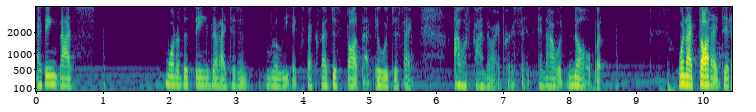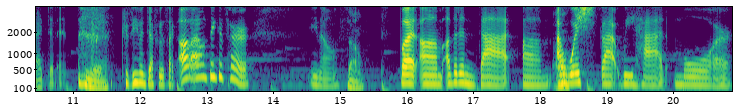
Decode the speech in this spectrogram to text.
I think that's one of the things that I didn't really expect. I just thought that it would just like I would find the right person and I would know, but when I thought I did, I didn't. yeah. Because even Jeffrey was like, "Oh, I don't think it's her," you know. So, Yeah. but um, other than that, um, I wish that we had more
